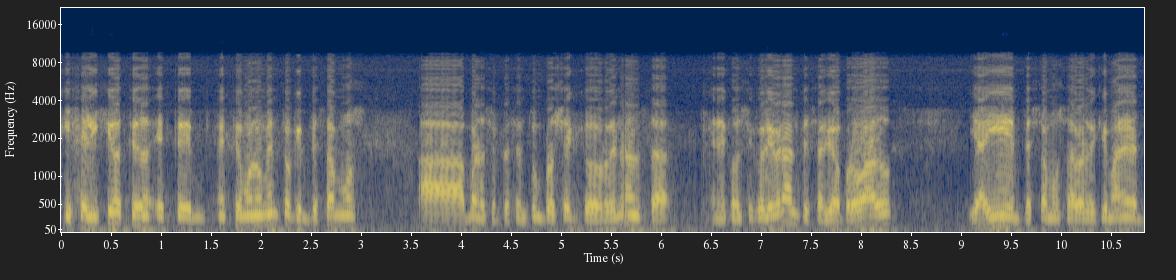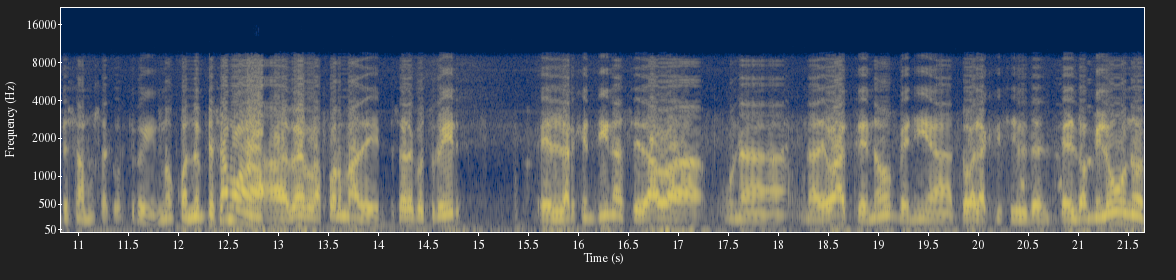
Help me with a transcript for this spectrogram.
y se eligió este, este, este monumento que empezamos a, bueno, se presentó un proyecto de ordenanza en el Consejo Liberante, salió aprobado, y ahí empezamos a ver de qué manera empezamos a construir. ¿no? Cuando empezamos a, ver la forma de empezar a construir, en la Argentina se daba una, una debacle, ¿no? Venía toda la crisis del, del 2001,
